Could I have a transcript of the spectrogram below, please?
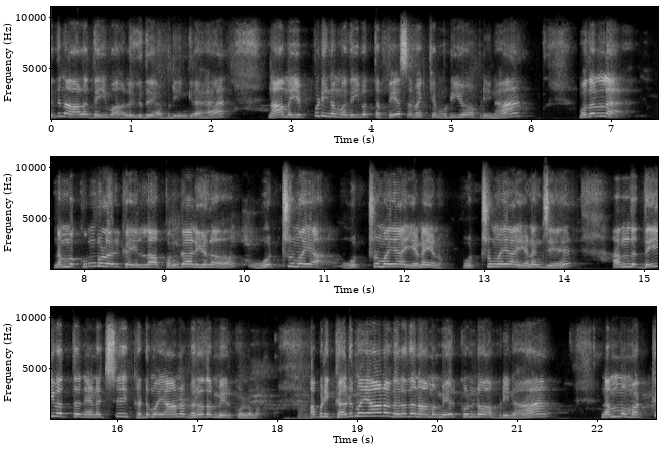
எதனால் தெய்வம் அழுகுது அப்படிங்கிற நாம் எப்படி நம்ம தெய்வத்தை பேச வைக்க முடியும் அப்படின்னா முதல்ல நம்ம கும்பலில் இருக்க எல்லா பங்காளிகளும் ஒற்றுமையாக ஒற்றுமையாக இணையணும். ஒற்றுமையாக இணைஞ்சு அந்த தெய்வத்தை நினச்சி கடுமையான விரதம் மேற்கொள்ளணும். அப்படி கடுமையான விரதம் நாம் மேற்கொண்டோம் அப்படின்னா நம்ம மக்க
